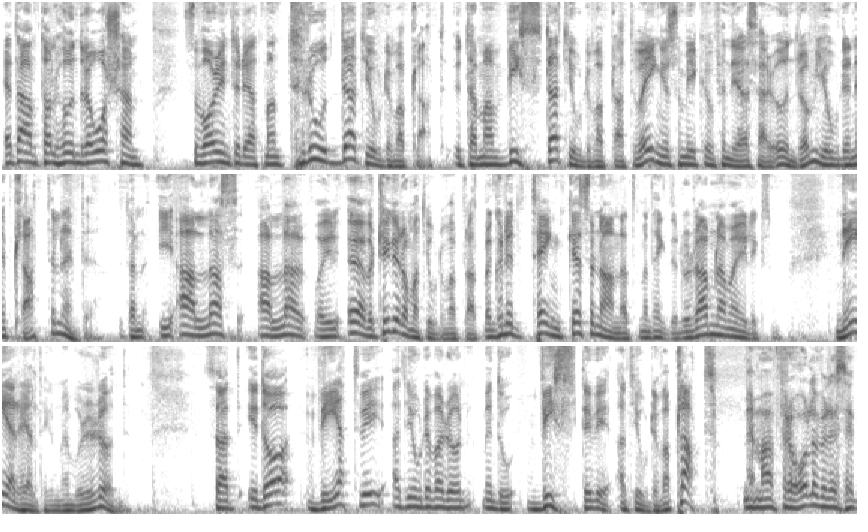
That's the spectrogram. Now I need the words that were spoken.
ett antal hundra år sedan så var det inte det att man trodde att jorden var platt. Utan man visste att jorden var platt. Det var ingen som gick och funderade så här, undrar om jorden är platt eller inte. Utan i allas, alla var ju övertygade om att jorden var platt. Man kunde inte tänka sig något annat. Man tänkte, då ramlar man ju liksom ner helt enkelt om den vore rund. Så att idag vet vi att jorden var rund, men då visste vi att jorden var platt. Men man förhåller väl sig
